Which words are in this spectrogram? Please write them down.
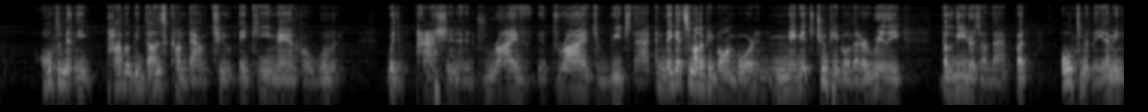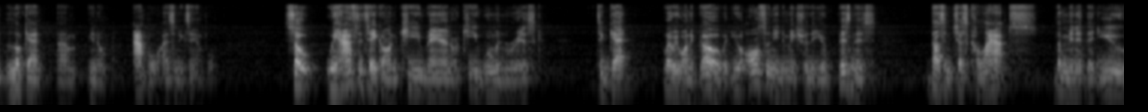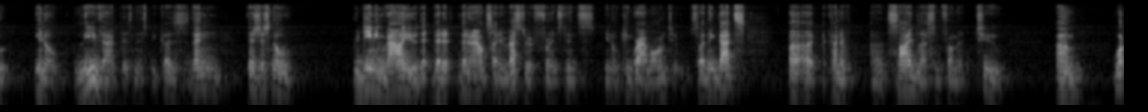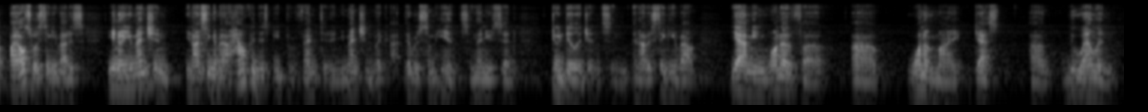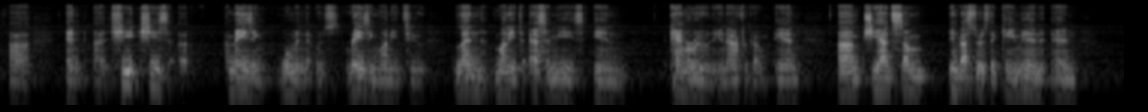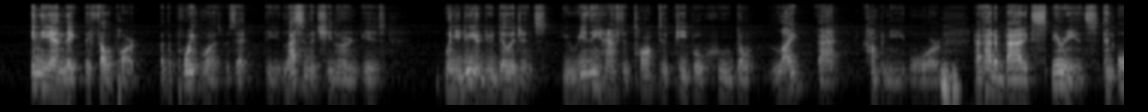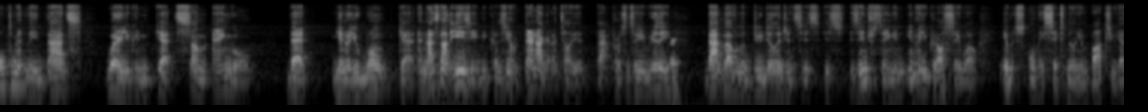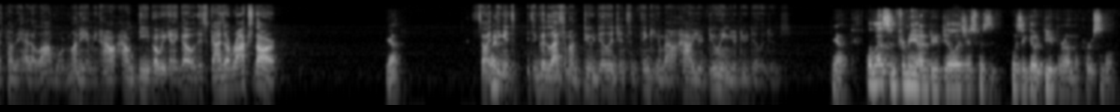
ultimately probably does come down to a key man or woman with passion and a drive a drive to reach that and they get some other people on board and maybe it's two people that are really the leaders of that but ultimately i mean look at um, you know Apple as an example. So we have to take on key man or key woman risk to get where we want to go, but you also need to make sure that your business doesn't just collapse the minute that you, you know, leave that business because then there's just no redeeming value that, that, it, that an outside investor, for instance, you know, can grab onto. So I think that's a, a, kind of a side lesson from it too. Um, what I also was thinking about is you know, you mentioned, you know, I was thinking about how could this be prevented, and you mentioned like uh, there was some hints, and then you said due diligence, and, and I was thinking about, yeah, I mean, one of uh, uh, one of my guests, uh, Llewellyn, uh, and uh, she she's an amazing woman that was raising money to lend money to SMEs in Cameroon in Africa, and um, she had some investors that came in and in the end, they, they fell apart. But the point was, was that the lesson that she learned is when you do your due diligence, you really have to talk to people who don't like that company or mm-hmm. have had a bad experience. And ultimately, that's where you can get some angle that you know you won't get and that's not easy because you know they're not going to tell you that person so you really right. that level of due diligence is, is is interesting and you know you could also say well it was only six million bucks. You guys probably had a lot more money. I mean, how how deep are we going to go? This guy's a rock star. Yeah. So I but, think it's it's a good lesson on due diligence and thinking about how you're doing your due diligence. Yeah, the lesson for me on due diligence was was to go deeper on the personal,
